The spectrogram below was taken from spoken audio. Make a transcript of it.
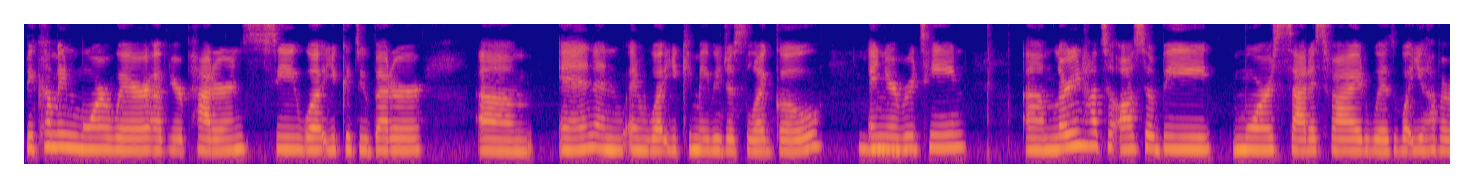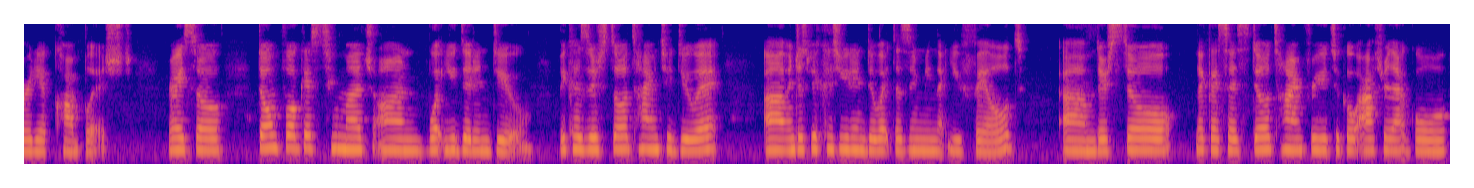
becoming more aware of your patterns, see what you could do better um, in, and and what you can maybe just let go in Mm-hmm. your routine. Um, learning how to also be more satisfied with what you have already accomplished, right? So don't focus too much on what you didn't do because there's still time to do it. Um, and just because you didn't do it doesn't mean that you failed. Um, there's still, like I said, still time for you to go after that goal.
